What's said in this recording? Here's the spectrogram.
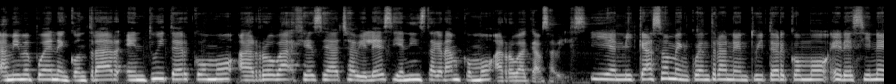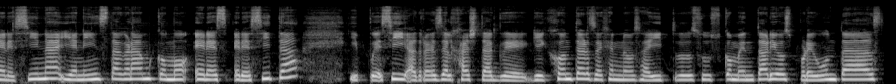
a mí me pueden encontrar en Twitter como arroba gsh y en Instagram como arroba capsabiles. Y en mi caso me encuentran en Twitter como Eresina Eresina y en Instagram como Eres Eresita. Y pues sí, a través del hashtag de Geek Hunters, déjenos ahí todos sus comentarios, preguntas,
